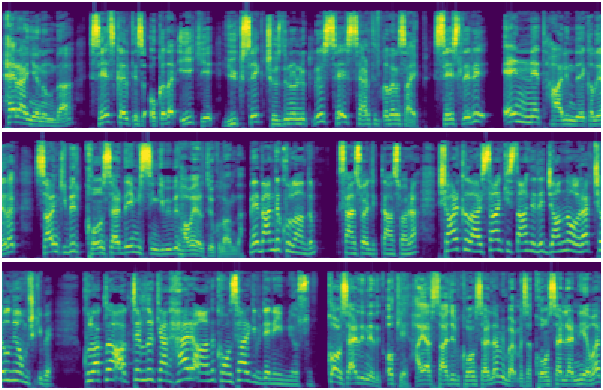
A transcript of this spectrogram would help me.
Her an yanında ses kalitesi o kadar iyi ki yüksek çözünürlüklü ses sertifikalarına sahip. Sesleri en net halinde yakalayarak sanki bir konserdeymişsin gibi bir hava yaratıyor kulağında. Ve ben de kullandım sen söyledikten sonra. Şarkılar sanki sahnede canlı olarak çalınıyormuş gibi. Kulaklığa aktarılırken her anı konser gibi deneyimliyorsun. Konser dinledik. Okey. Hayat sadece bir konserden mi var? Mesela konserler niye var?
